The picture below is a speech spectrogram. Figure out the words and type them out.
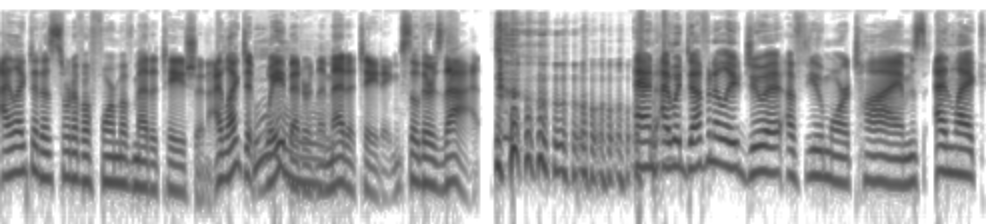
I liked it as sort of a form of meditation. I liked it way better than hmm. meditating. So there's that. and I would definitely do it a few more times. And like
